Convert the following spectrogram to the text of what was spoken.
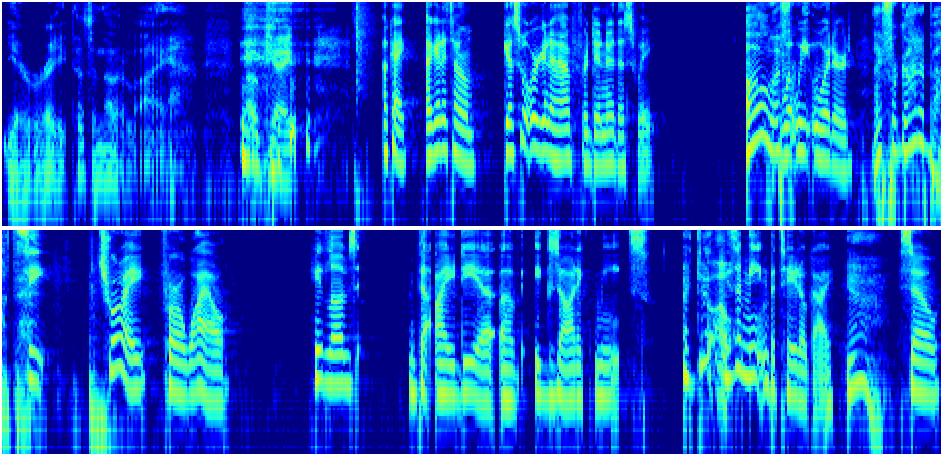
yeah, right. That's another lie. Okay. Okay, I got to tell him. Guess what we're to have for dinner this week? Oh, I, What for- we ordered. I forgot about that. See, Troy, for a while, he loves the idea of exotic meats. I do. Oh, He's a meat and potato guy. yeah. So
